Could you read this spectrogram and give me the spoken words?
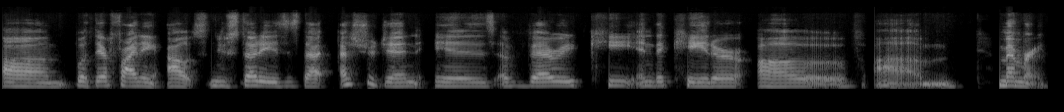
um, what they're finding out, new studies, is that estrogen is a very key indicator of um, memory.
